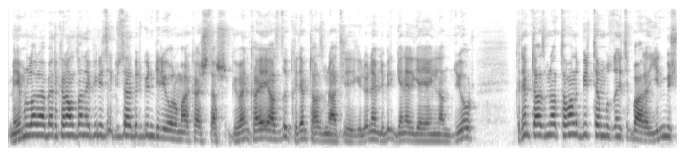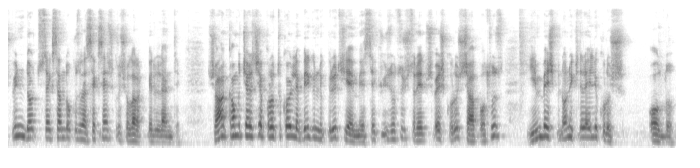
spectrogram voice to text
Memurlar Haber kanalından hepinize güzel bir gün diliyorum arkadaşlar. Güven Kaya yazdığı kıdem tazminatı ile ilgili önemli bir genelge yayınlandı diyor. Kıdem tazminat tavanı 1 Temmuz'dan itibaren 23.489 lira 83 kuruş olarak belirlendi. Şu an kamu çerçeve protokolüyle bir günlük brüt yemeği 833 lira 75 kuruş çarpı 30 25.012 lira 50 kuruş oldu.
